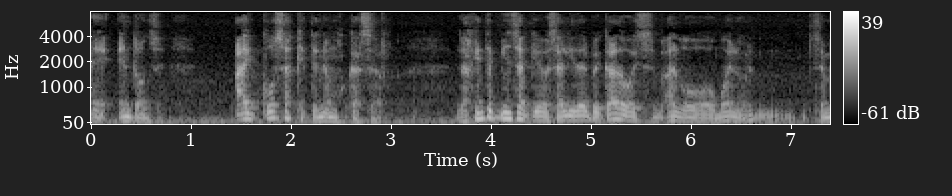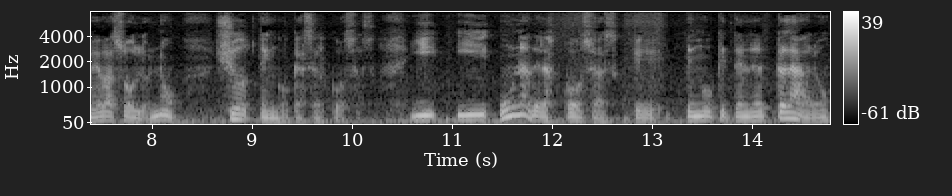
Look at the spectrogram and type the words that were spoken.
Eh, entonces, hay cosas que tenemos que hacer. La gente piensa que salir del pecado es algo, bueno, se me va solo. No, yo tengo que hacer cosas. Y, y una de las cosas que tengo que tener claro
